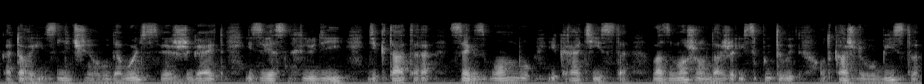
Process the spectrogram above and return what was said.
который из личного удовольствия сжигает известных людей, диктатора, секс-бомбу и каратиста. Возможно, он даже испытывает от каждого убийства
